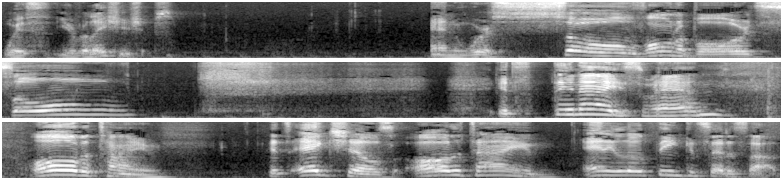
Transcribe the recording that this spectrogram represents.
with your relationships. And we're so vulnerable, or it's so it's thin ice, man. All the time. It's eggshells all the time. Any little thing can set us off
